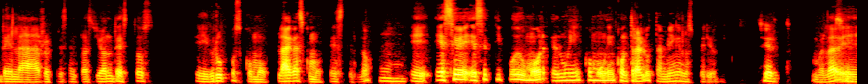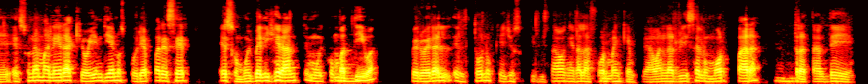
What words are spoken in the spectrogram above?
de la representación de estos eh, grupos como plagas, como pestes, ¿no? Eh, ese, ese tipo de humor es muy común encontrarlo también en los periódicos. Cierto. ¿Verdad? es una manera que hoy en día nos podría parecer eso, muy beligerante, muy combativa, pero era el, tono que ellos utilizaban, era la forma en que empleaban la risa, el humor para tratar de,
